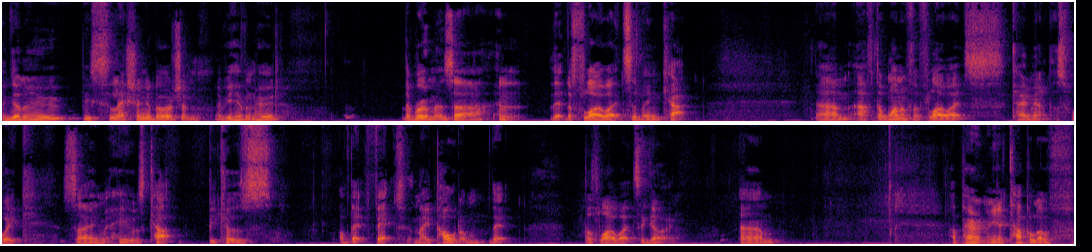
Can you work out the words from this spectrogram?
are going to be slashing a division, if you haven't heard. The rumours are and that the flyweights have been cut. Um, after one of the flyweights came out this week saying that he was cut because of that fact, and they told him that the flyweights are going. Um, apparently, a couple of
